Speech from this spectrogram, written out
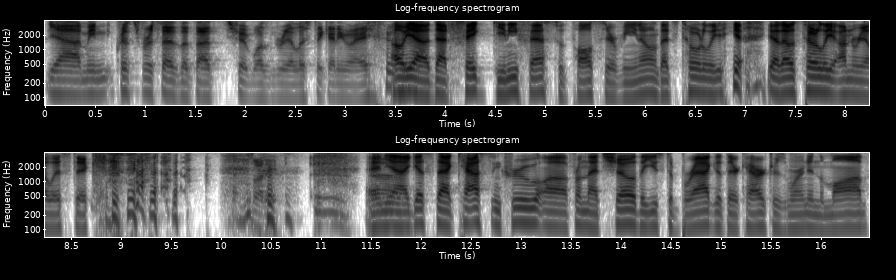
Yeah, I mean, Christopher says that that shit wasn't realistic anyway. Oh yeah, that fake Guinea Fest with Paul Sorvino. That's totally yeah, yeah that was totally unrealistic. That's funny. And yeah, I guess that cast and crew uh, from that show they used to brag that their characters weren't in the mob,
